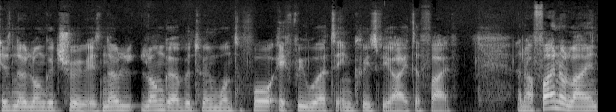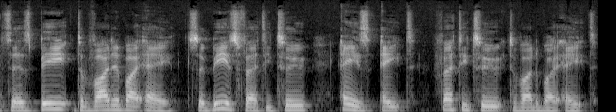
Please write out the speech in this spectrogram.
is no longer true, is no longer between 1 to 4 if we were to increase the i to 5. And our final line says b divided by a. So b is 32, a is 8, 32 divided by 8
